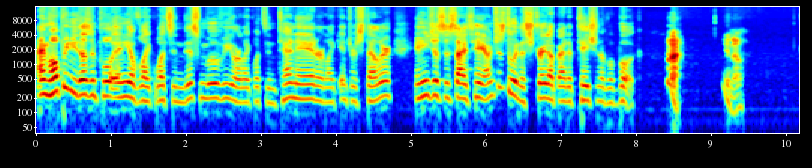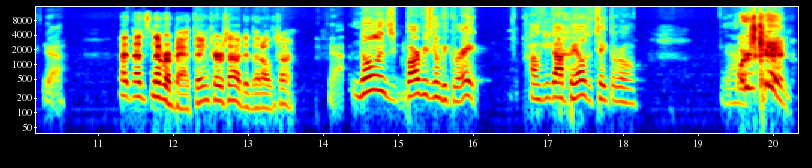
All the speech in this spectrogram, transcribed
I'm hoping he doesn't pull any of like what's in this movie or like what's in Tenet or like Interstellar, and he just decides, hey, I'm just doing a straight up adaptation of a book. You know, Yeah. That, that's never a bad thing. Kurosawa did that all the time. Yeah, Nolan's Barbie's gonna be great. How he got Bale to take the role. Yeah. Where's Ken?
